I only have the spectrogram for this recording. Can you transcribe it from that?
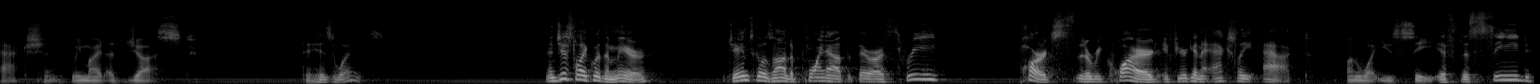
action. We might adjust to his ways. And just like with a mirror, James goes on to point out that there are three parts that are required if you're going to actually act on what you see. If the seed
